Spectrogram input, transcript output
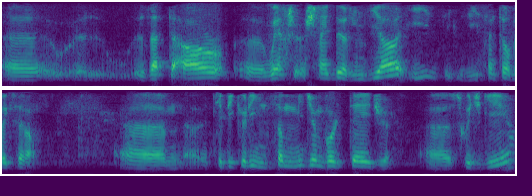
uh, that are uh, where Schneider India is the center of excellence. Um, typically, in some medium voltage uh, switchgear,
